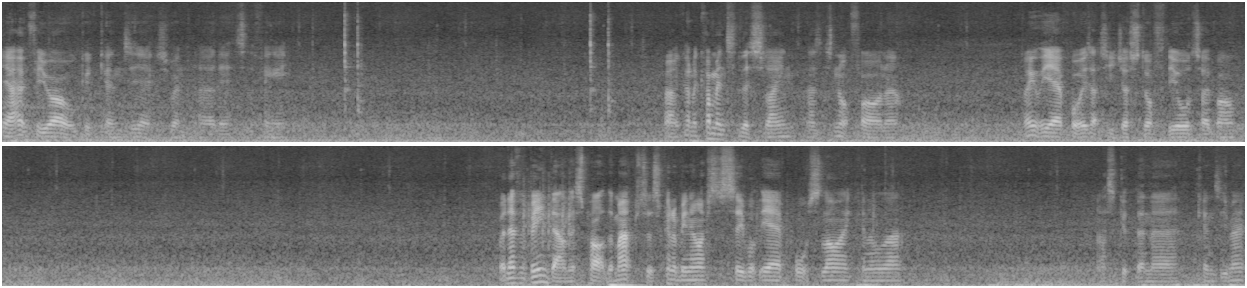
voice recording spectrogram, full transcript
Yeah, hopefully you are all good, Kenzie. Yeah, just went earlier to the thingy. Right, I'm going to come into this lane, as it's not far now. I think the airport is actually just off the autobahn. But never been down this part of the map, so it's going to be nice to see what the airport's like and all that. That's good then, uh, Kenzie, mate.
